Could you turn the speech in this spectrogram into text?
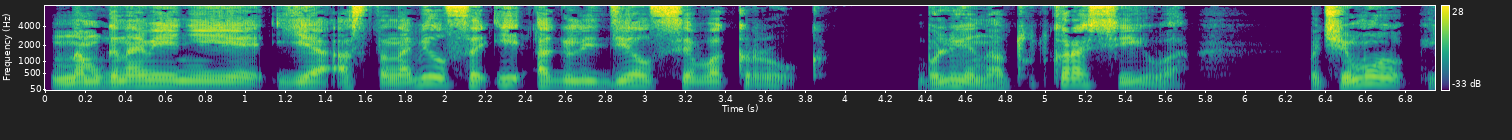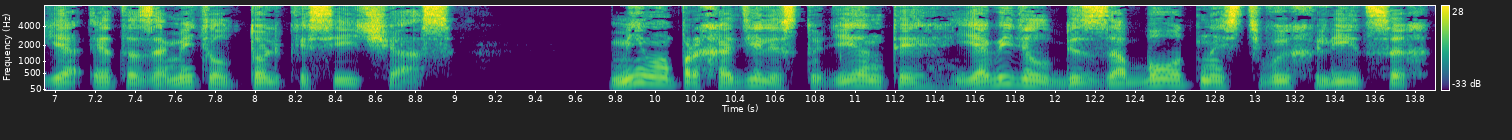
На мгновение я остановился и огляделся вокруг. Блин, а тут красиво. Почему я это заметил только сейчас? Мимо проходили студенты, я видел беззаботность в их лицах.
